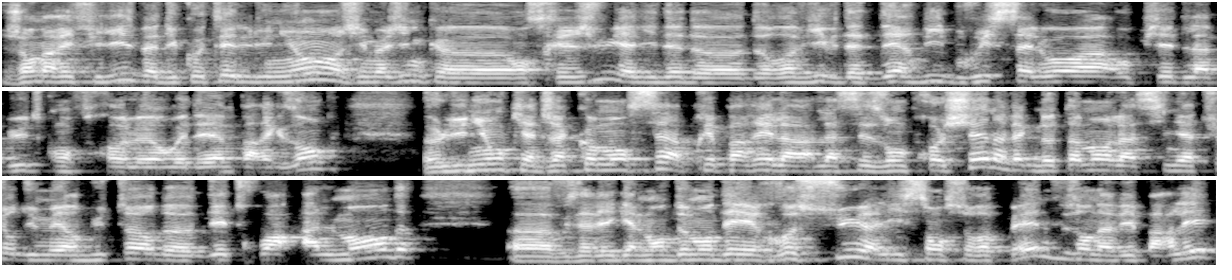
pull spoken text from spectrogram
Jean-Marie Philisse, bah, du côté de l'Union, j'imagine qu'on se réjouit à l'idée de, revivre des derbys bruxellois au pied de la butte contre le RWDM, par exemple. Euh, L'Union qui a déjà commencé à préparer la, saison prochaine, avec notamment la signature du meilleur buteur de Détroit allemande. Euh, vous avez également demandé et reçu la licence européenne, vous en avez parlé.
